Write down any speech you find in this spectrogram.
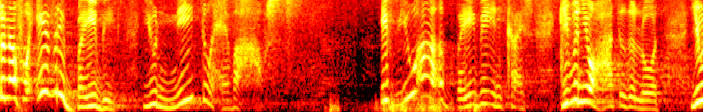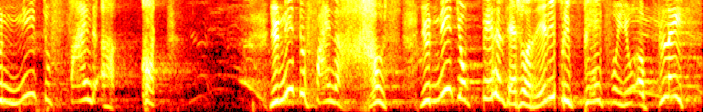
So now for every baby, you need to have a house. If you are a baby in Christ, given your heart to the Lord, you need to find a cot. You need to find a house. You need your parents has already prepared for you a place.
